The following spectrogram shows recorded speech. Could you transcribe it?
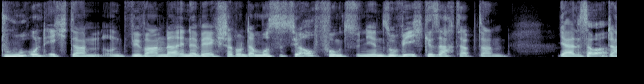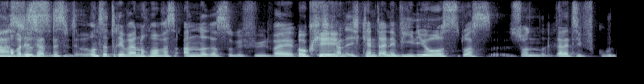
du und ich dann. Und wir waren da in der Werkstatt und da musstest du ja auch funktionieren, so wie ich gesagt habe dann. ja, das ist aber, Da aber das, ja- das, unser Dreh war noch mal was anderes so gefühlt, weil Okay. ich, kann- ich kenne deine Videos, du hast schon relativ gut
